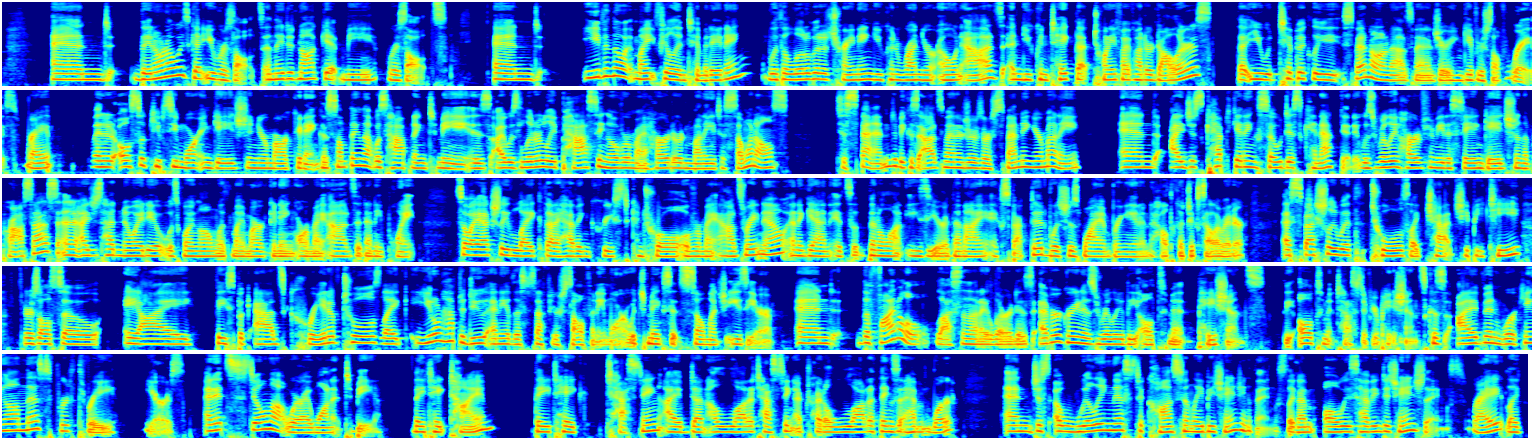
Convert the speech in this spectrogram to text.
and they don't always get you results. And they did not get me results. And even though it might feel intimidating, with a little bit of training, you can run your own ads and you can take that $2,500 that you would typically spend on an ads manager. You can give yourself a raise, right? And it also keeps you more engaged in your marketing because something that was happening to me is I was literally passing over my hard earned money to someone else to spend because ads managers are spending your money. And I just kept getting so disconnected. It was really hard for me to stay engaged in the process. And I just had no idea what was going on with my marketing or my ads at any point. So I actually like that I have increased control over my ads right now. And again, it's been a lot easier than I expected, which is why I'm bringing it into Health Coach Accelerator, especially with tools like Chat GPT. There's also AI Facebook ads creative tools. Like you don't have to do any of this stuff yourself anymore, which makes it so much easier. And the final lesson that I learned is evergreen is really the ultimate patience, the ultimate test of your patience. Cause I've been working on this for three years and it's still not where I want it to be. They take time. They take testing. I've done a lot of testing. I've tried a lot of things that haven't worked and just a willingness to constantly be changing things. Like I'm always having to change things, right? Like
